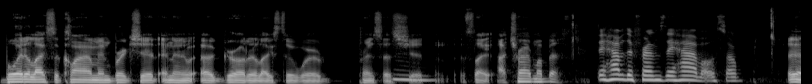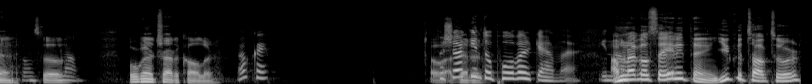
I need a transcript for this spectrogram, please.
boy that likes to climb and break shit, and then a girl that likes to wear princess shit. Mm-hmm. It's like I tried my best. They have the friends they have also. Yeah. So, but we're gonna try to call her. Okay. Oh, Försök gotta- inte att påverka henne. Innan. I'm not gonna say anything. You could talk to her,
